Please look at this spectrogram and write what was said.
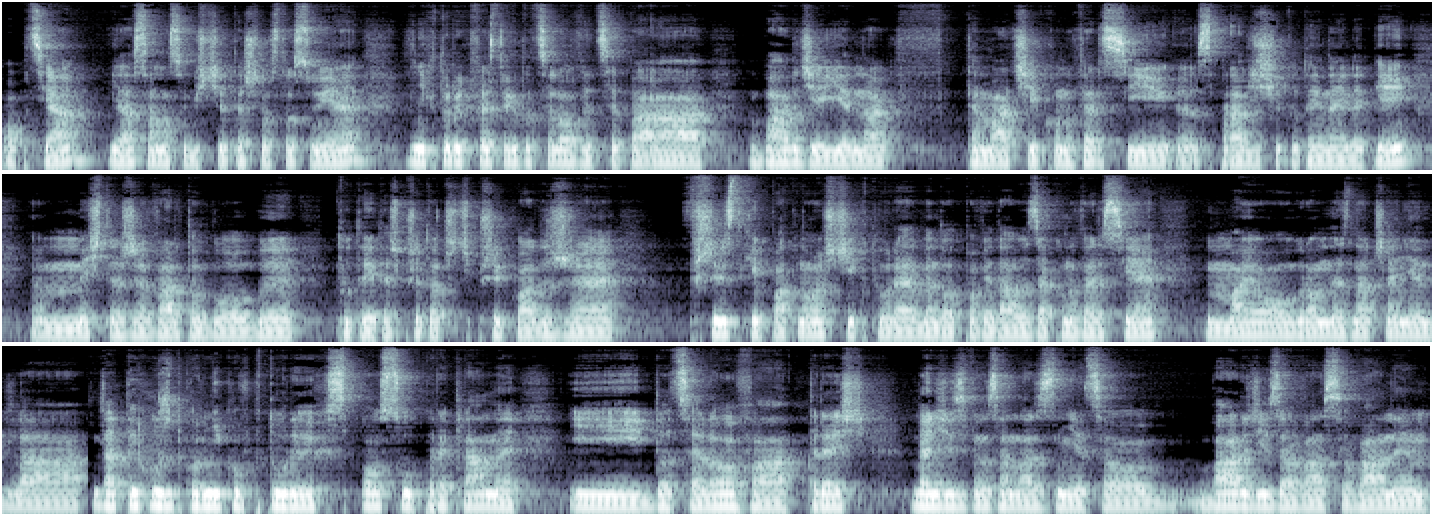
opcja. Ja sam osobiście też to stosuję. W niektórych kwestiach docelowy CPA bardziej jednak w temacie konwersji e, sprawdzi się tutaj najlepiej. Myślę, że warto byłoby tutaj też przytoczyć przykład, że wszystkie płatności, które będą odpowiadały za konwersję, mają ogromne znaczenie dla, dla tych użytkowników, których sposób reklamy i docelowa treść będzie związana z nieco bardziej zaawansowanym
